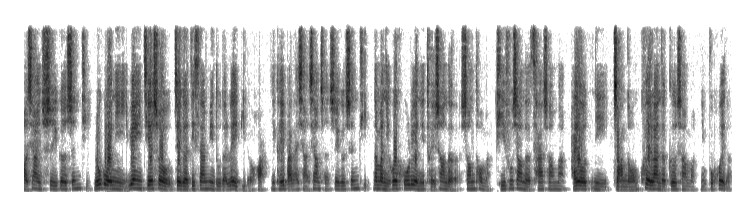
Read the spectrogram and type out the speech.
好像是一个身体。如果你愿意接受这个第三密度的类比的话，你可以把它想象成是一个身体。那么你会忽略你腿上的伤痛吗？皮肤上的擦伤吗？还有你长脓溃烂的割伤吗？你不会的。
